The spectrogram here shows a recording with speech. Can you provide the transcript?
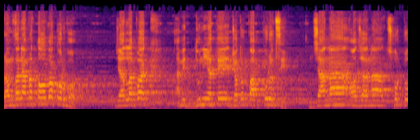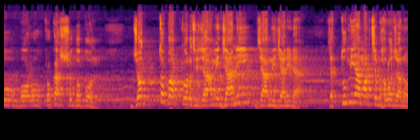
রমজানে আমরা তওবা করব। যে আল্লাহ পাক আমি দুনিয়াতে যত পাপ করেছি, জানা, অজানা, ছোট, বড়, প্রকাশ্য, গোপন, যত পাপ করেছি, যা আমি জানি, যা আমি জানি না, যা তুমি আমার চেয়ে ভালো জানো,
